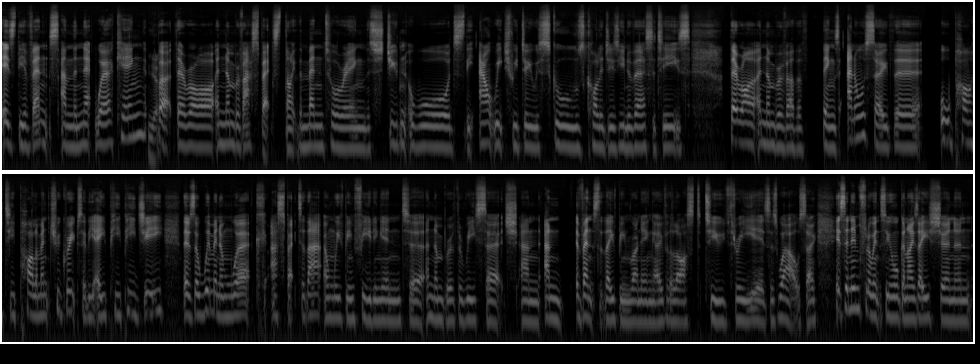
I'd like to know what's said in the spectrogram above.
is the events and the networking. Yeah. But there are a number of aspects like the mentoring, the student awards, the outreach we do with schools, colleges, universities. There are a number of other things, and also the all party parliamentary group, so the APPG. There's a women and work aspect to that, and we've been feeding into a number of the research and, and events that they've been running over the last two, three years as well. So it's an influencing organisation, and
